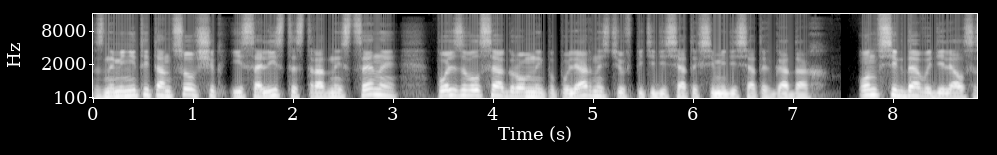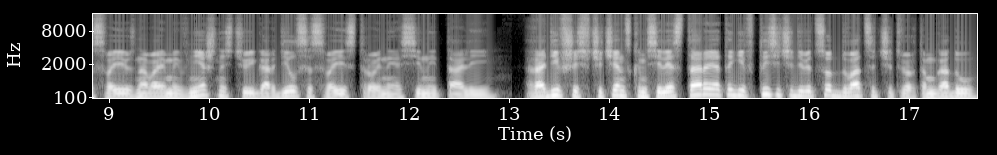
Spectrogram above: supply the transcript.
знаменитый танцовщик и солист эстрадной сцены, пользовался огромной популярностью в 50-70-х годах. Он всегда выделялся своей узнаваемой внешностью и гордился своей стройной осиной талией. Родившись в чеченском селе Старой Атаги в 1924 году,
